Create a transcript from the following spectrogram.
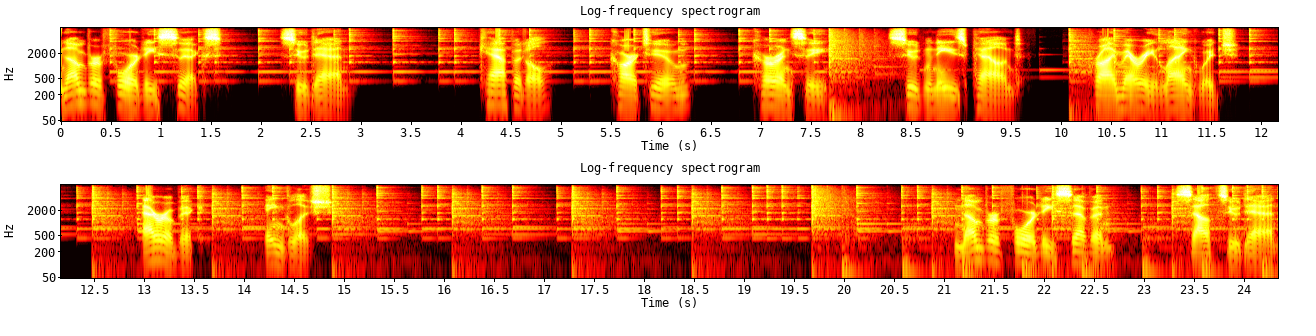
Number 46, Sudan. Capital, Khartoum, Currency, Sudanese pound, Primary language, Arabic, English. Number 47, South Sudan.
